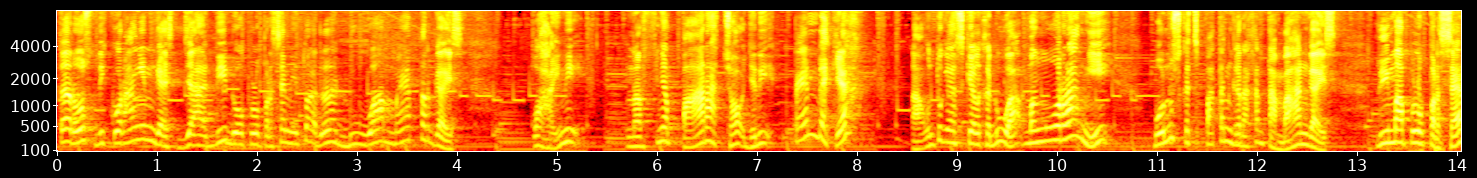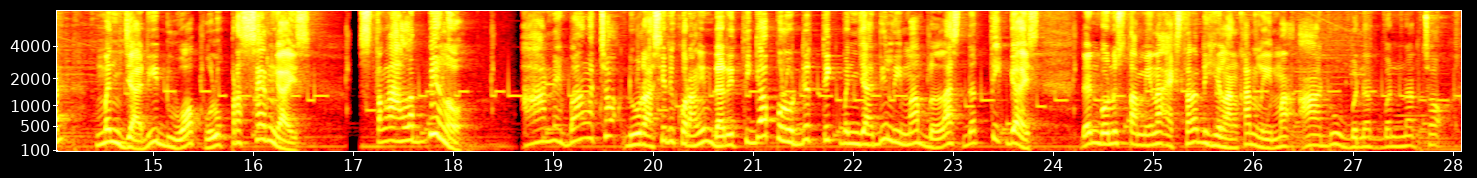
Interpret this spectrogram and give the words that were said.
terus dikurangin guys. Jadi 20% itu adalah 2 meter guys. Wah, ini nerfnya parah, cok. Jadi pendek ya. Nah, untuk yang skill kedua mengurangi bonus kecepatan gerakan tambahan guys. 50% menjadi 20% guys. Setengah lebih loh. Aneh banget cok, durasi dikurangin dari 30 detik menjadi 15 detik guys. Dan bonus stamina ekstra dihilangkan 5. Aduh bener-bener cok.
